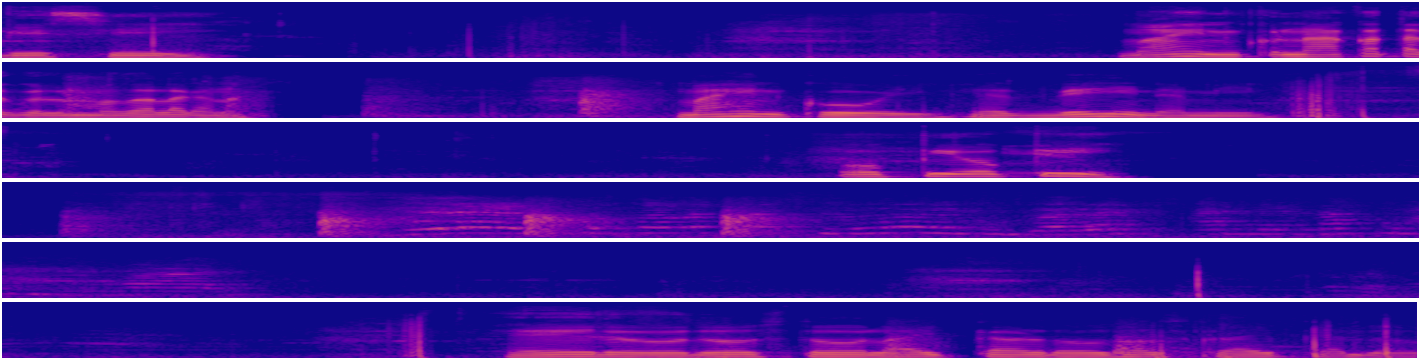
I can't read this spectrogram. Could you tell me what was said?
বিসি। মাহিন না কথা কইলে মজা লাগে না। মাহিন কই? দেহিন আমি। ওপি ওপি। हेलो दोस्तों लाइक कर दो সাবস্ক্রাইব कर दो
